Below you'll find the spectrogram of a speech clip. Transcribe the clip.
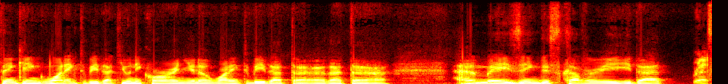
thinking wanting to be that unicorn, you know, wanting to be that uh, that uh, amazing discovery that right.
